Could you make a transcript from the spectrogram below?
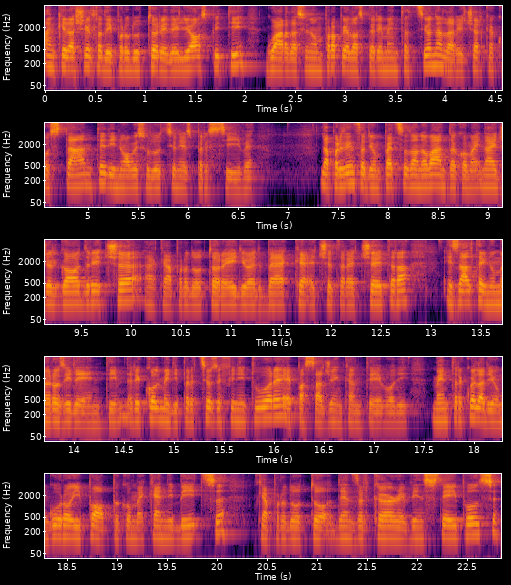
Anche la scelta dei produttori e degli ospiti guarda se non proprio alla sperimentazione alla ricerca costante di nuove soluzioni espressive. La presenza di un pezzo da 90 come Nigel Godrich, eh, che ha prodotto Radiohead Back, eccetera, eccetera, esalta i numerosi lenti, ricolmi di preziose finiture e passaggi incantevoli, mentre quella di un guru hip hop come Kenny Beats, che ha prodotto Denzel Curry e Vince Staples,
